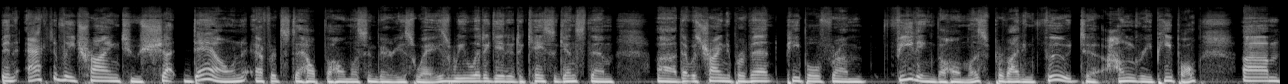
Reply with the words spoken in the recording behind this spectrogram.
been actively trying to shut down efforts to help the homeless in various ways. We litigated a case against them uh, that was trying to prevent people from feeding the homeless, providing food to hungry people. Um,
